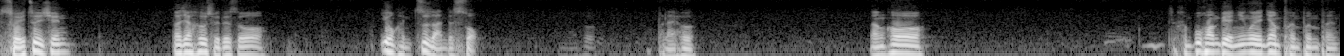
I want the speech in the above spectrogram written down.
水最先，大家喝水的时候，用很自然的手来喝，然后很不方便，因为这样喷喷喷，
